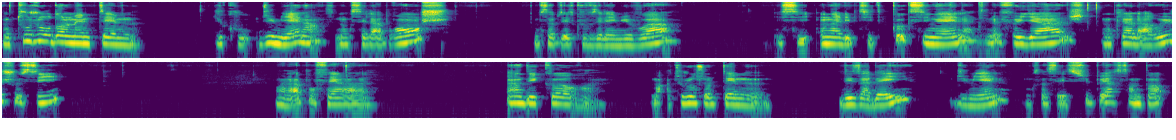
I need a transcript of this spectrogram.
Donc toujours dans le même thème du coup du miel. Hein. Donc c'est la branche. Comme ça peut-être que vous allez mieux voir. Ici on a les petites coccinelles, le feuillage. Donc là la ruche aussi. Voilà pour faire euh, un décor bah, toujours sur le thème euh, des abeilles, du miel. Donc ça c'est super sympa.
